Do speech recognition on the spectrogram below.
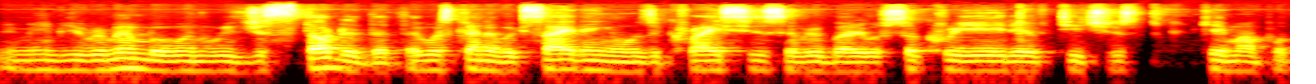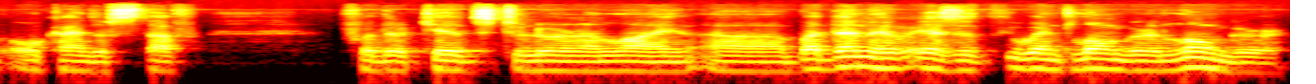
maybe you remember when we just started that, it was kind of exciting. It was a crisis. Everybody was so creative. Teachers came up with all kinds of stuff for their kids to learn online. Uh, but then as it went longer and longer,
